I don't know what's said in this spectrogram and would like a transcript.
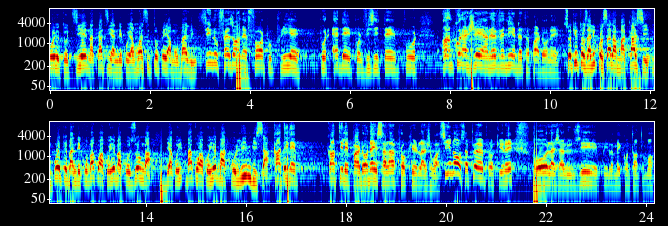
oyo totie na kati ya ndeko ya mwasi to mpe ya mobali. Si nous faisons un effort pour prier, pour aider, pour visiter, pour encourager à revenir d'être pardonné, soki tozali kosala makasi mpo ete bandeko bakoka koyeba kozonga ya ko- bakoka koyeba kolimbisa. Quand il est quand il est pardonné, cela procure la joie. Sinon, ça peut procurer oh, la jalousie et puis le mécontentement.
